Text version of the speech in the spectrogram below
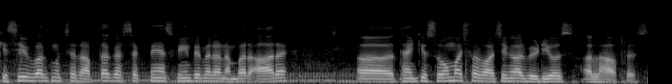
किसी भी वक्त मुझसे रबता कर सकते हैं। स्क्रीन पे मेरा नंबर आ रहा है। Thank you so much for watching our videos अल्लाह हाफिज़।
